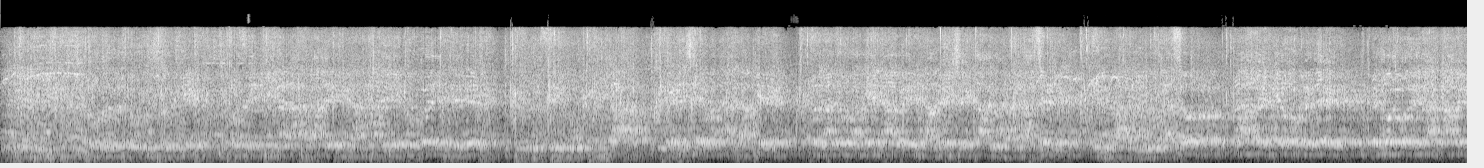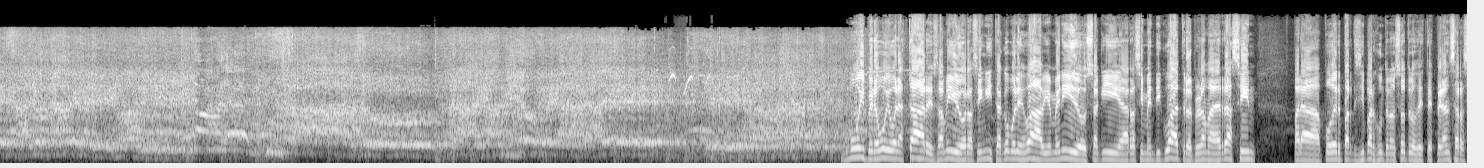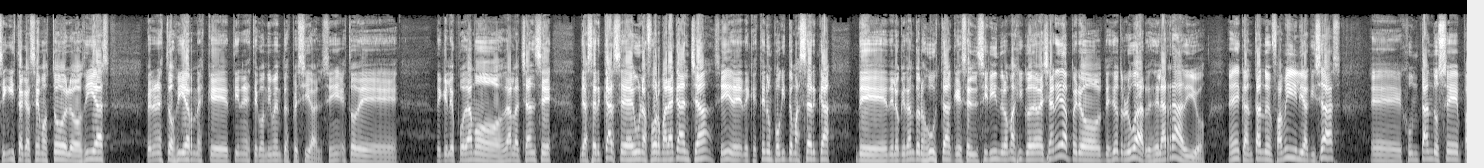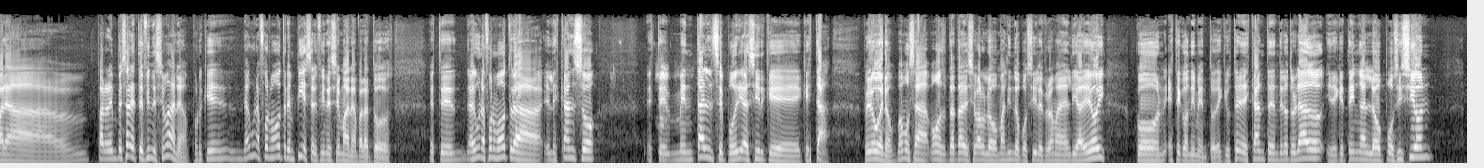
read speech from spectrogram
Muy, pero muy buenas tardes, amigos racinguistas. ¿Cómo les va? Bienvenidos aquí a Racing 24, el programa de Racing, para poder participar junto a nosotros de esta esperanza racinguista que hacemos todos los días, pero en estos viernes que tienen este condimento especial, ¿sí? Esto de, que les podamos dar la chance de acercarse de alguna forma a la cancha, ¿sí? De, que estén un poquito más cerca de, lo que tanto nos gusta, que es el cilindro mágico de Avellaneda, pero desde otro lugar, desde la radio, ¿eh? cantando en familia quizás eh, juntándose para, para empezar este fin de semana, porque de alguna forma u otra empieza el fin de semana para todos. Este, de alguna forma u otra el descanso este, mental se podría decir que, que está. Pero bueno, vamos a, vamos a tratar de llevar lo más lindo posible el programa del día de hoy con este condimento, de que ustedes canten del otro lado y de que tengan la oposición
